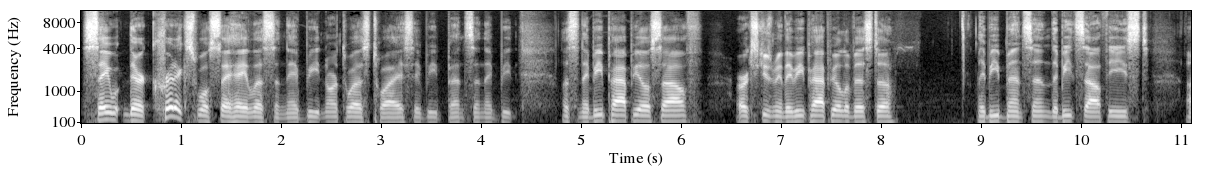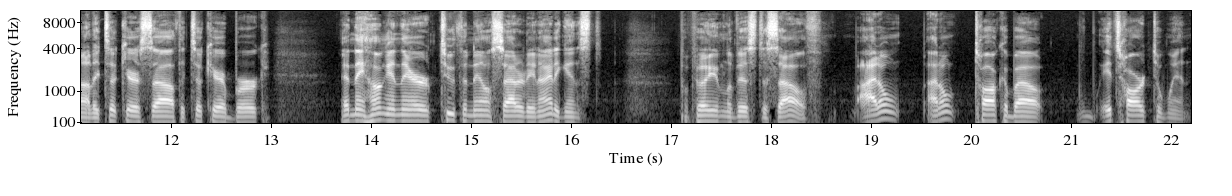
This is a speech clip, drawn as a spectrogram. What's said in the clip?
say their critics will say, "Hey, listen, they beat Northwest twice. They beat Benson. They beat listen, they beat Papio South, or excuse me, they beat Papio La Vista. They beat Benson. They beat Southeast. Uh, they took care of South. They took care of Burke, and they hung in there tooth and nail Saturday night against Papillion La Vista South. I don't. I don't talk about. It's hard to win,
